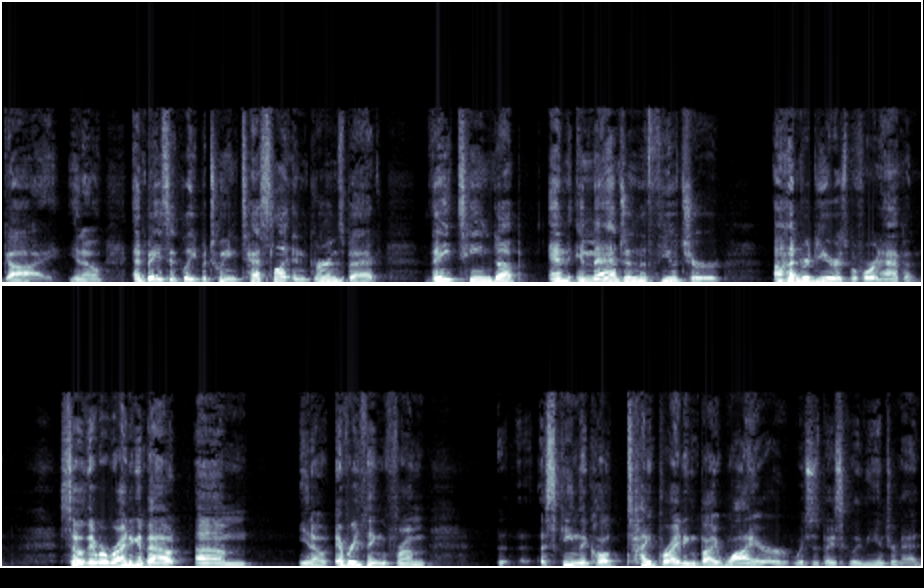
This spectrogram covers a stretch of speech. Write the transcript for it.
guy, you know. And basically between Tesla and Gernsback, they teamed up and imagined the future a hundred years before it happened. So they were writing about um, you know everything from a scheme they called typewriting by wire, which is basically the internet,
